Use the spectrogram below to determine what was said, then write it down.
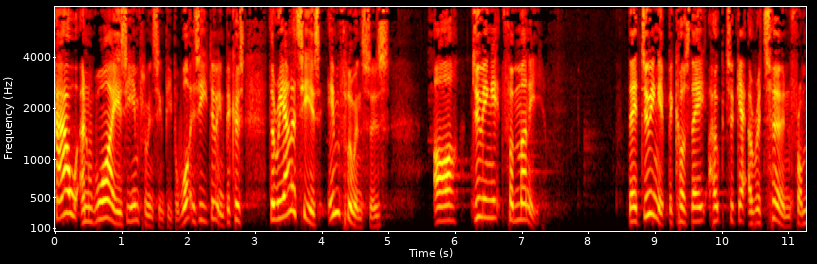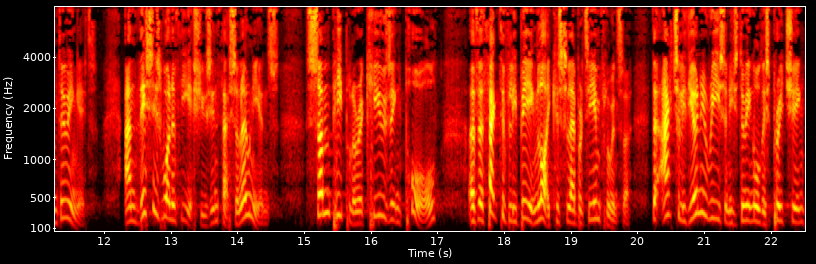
how and why is he influencing people? What is he doing? Because the reality is, influencers are doing it for money. They're doing it because they hope to get a return from doing it. And this is one of the issues in Thessalonians. Some people are accusing Paul of effectively being like a celebrity influencer. That actually the only reason he's doing all this preaching,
